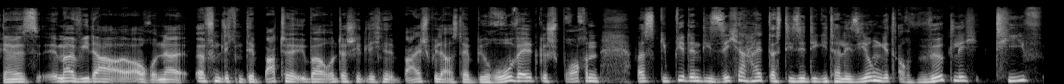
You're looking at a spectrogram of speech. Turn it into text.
Wir haben jetzt immer wieder auch in der öffentlichen Debatte über unterschiedliche Beispiele aus der Bürowelt gesprochen. Was gibt dir denn die Sicherheit, dass diese Digitalisierung jetzt auch wirklich tief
